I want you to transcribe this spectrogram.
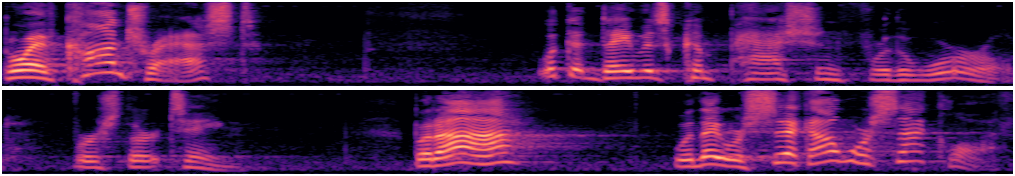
By way of contrast, look at David's compassion for the world. Verse 13. But I, when they were sick, I wore sackcloth.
